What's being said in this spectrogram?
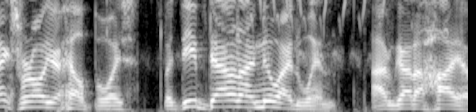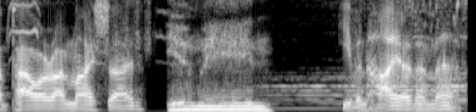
Thanks for all your help, boys. But deep down, I knew I'd win. I've got a higher power on my side. You mean? Even higher than that.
